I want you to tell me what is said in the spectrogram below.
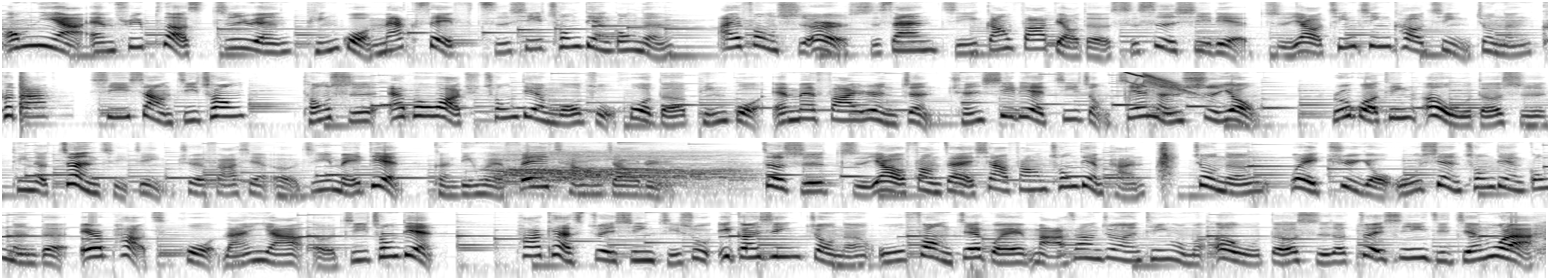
？Omnia M3 Plus 支援苹果 MagSafe 磁吸充电功能，iPhone 十二、十三及刚发表的十四系列，只要轻轻靠近就能咔哒吸上即充。同时，Apple Watch 充电模组获得苹果 MFI 认证，全系列机种皆能适用。如果听二五得十听得正起劲，却发现耳机没电，肯定会非常焦虑。这时，只要放在下方充电盘，就能为具有无线充电功能的 AirPods 或蓝牙耳机充电。Podcast 最新集数一更新，就能无缝接轨，马上就能听我们二五得十的最新一集节目啦。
